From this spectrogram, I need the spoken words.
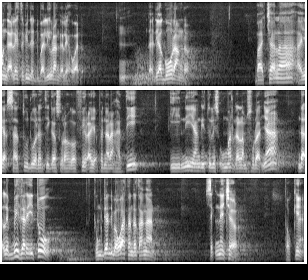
memang galeh tapi tidak di Bali orang galeh awal dong. Hmm. Tidak dia gorang dong. Bacalah ayat 1, 2 dan 3 surah Ghafir ayat penerang hati ini yang ditulis Umar dalam suratnya tidak lebih dari itu kemudian di bawah tanda tangan signature toknya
